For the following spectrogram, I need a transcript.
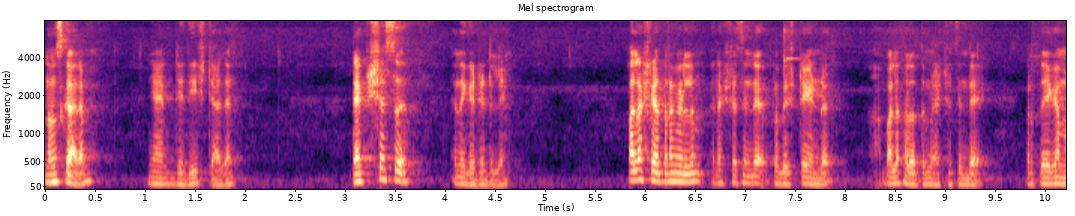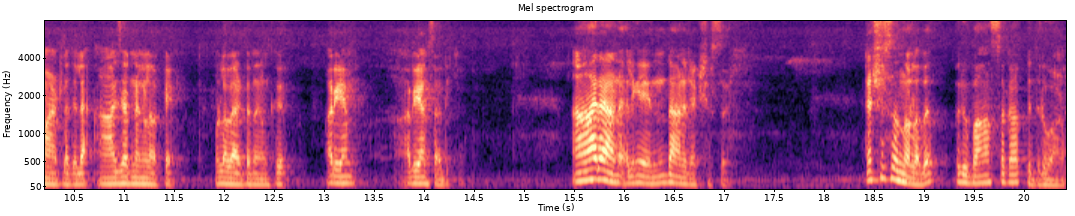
നമസ്കാരം. ഞാൻ രതീഷ് രാജൻ. രക്ഷസ് എന്ന് കേട്ടിട്ടില്ലേ? പല ക്ഷേത്രങ്ങളിലും രക്ഷസിന്റെ പ്രതിഷ്ഠയുണ്ട്. പല സ്ഥലത്തും രക്ഷസിന്റെ പ്രത്യേകമായിട്ടുള്ള ചില ആചരണങ്ങളൊക്കെ ഉള്ളതായിട്ട് നിങ്ങൾക്ക് അറിയാൻ അറിയാൻ സാധിക്കും. ആരാണ് അല്ലെങ്കിൽ എന്താണ് രക്ഷസ്? രക്ഷസ് എന്നുള്ളത് ഒരു ഉപാസക പിതൃവാണ്.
